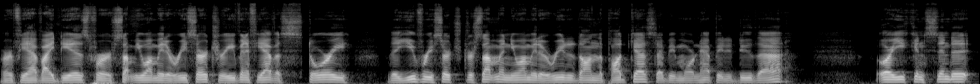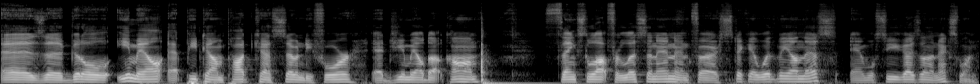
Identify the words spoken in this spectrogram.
or if you have ideas for something you want me to research, or even if you have a story that you've researched or something and you want me to read it on the podcast, I'd be more than happy to do that. Or you can send it as a good old email at ptownpodcast74 at gmail.com. Thanks a lot for listening and for sticking with me on this, and we'll see you guys on the next one.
